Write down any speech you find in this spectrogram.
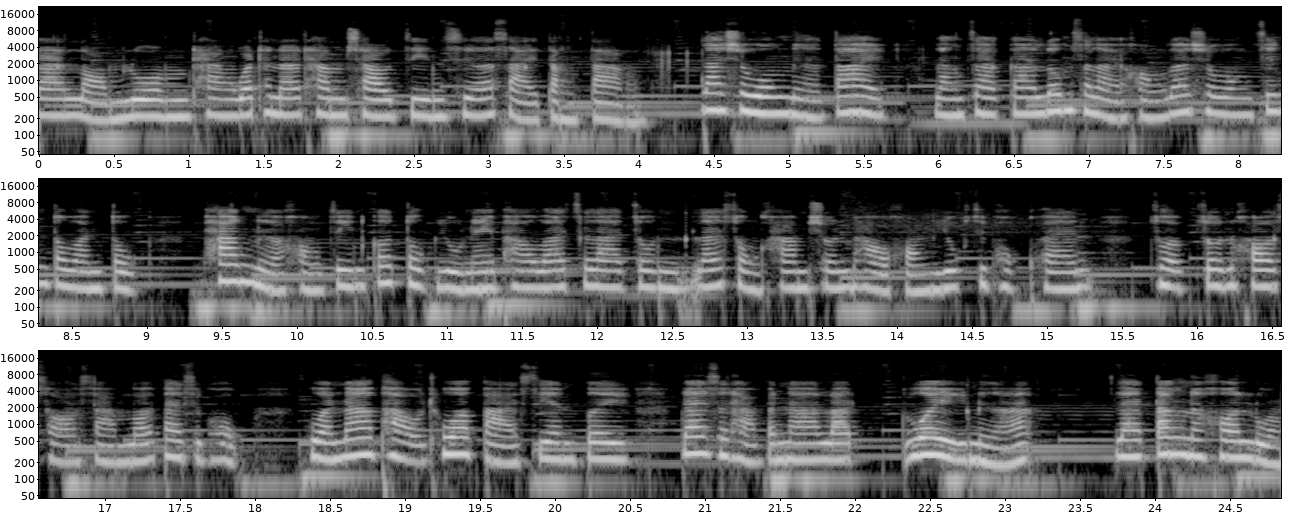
การหลอมรวมทางวัฒนธรรมชาวจีนเชื้อสายต่างๆ ราชวงศ์เหนือใต้ หลังจากการล่มสลายของราชวงศ์จิ้นตะวันตก ภาคเหนือของจีนก็ตกอยู่ในภาวะจลาจลและสงครามชนเผ่าของยุค 16 แคว้นจวบจนคศ 386 หัวหน้าเผ่าทั่วป่าเซียนเปยได้สถาปนารัฐเว่ยเหนือ และตั้งนครหลวง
